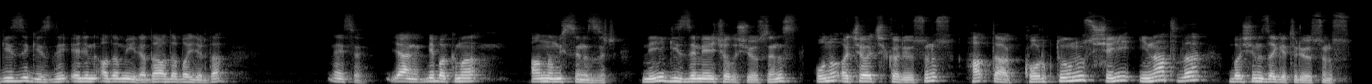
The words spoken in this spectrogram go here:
gizli gizli elin adamıyla dağda bayırda. Neyse yani bir bakıma anlamışsınızdır. Neyi gizlemeye çalışıyorsanız onu açığa çıkarıyorsunuz. Hatta korktuğunuz şeyi inatla başınıza getiriyorsunuz.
